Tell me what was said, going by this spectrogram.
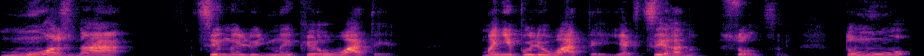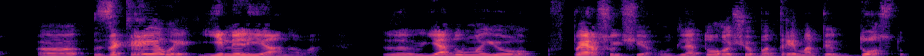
можна цими людьми керувати, маніпулювати, як циган сонцем. Тому е, закрили Ємельянова, е, я думаю, в першу чергу для того, щоб отримати доступ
